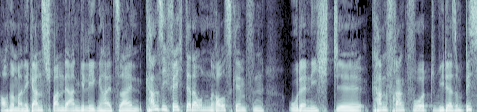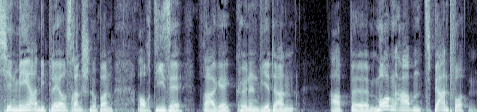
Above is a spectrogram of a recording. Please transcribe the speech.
auch nochmal eine ganz spannende Angelegenheit sein. Kann sich Fechter da unten rauskämpfen oder nicht? Äh, kann Frankfurt wieder so ein bisschen mehr an die Playoffs ranschnuppern? Auch diese Frage können wir dann ab äh, morgen Abend beantworten.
